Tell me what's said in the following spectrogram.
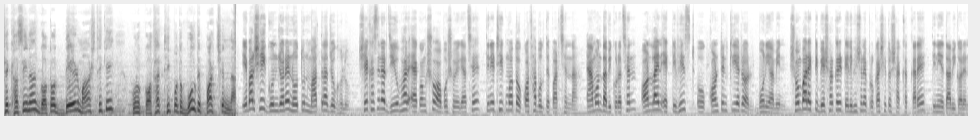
শেখ হাসিনা গত দেড় মাস থেকে কোনো কথা ঠিক মতো বলতে পারছেন না। এবার সেই গুঞ্জনে নতুন মাত্রা যোগ হলো। শেখ হাসিনার জিওভার এক অংশ অবশ হয়ে গেছে, তিনি ঠিকমতো কথা বলতে পারছেন না। এমন দাবি করেছেন অনলাইন অ্যাক্টিভিস্ট ও কন্টেন্ট ক্রিয়েটর বনিয়ামিন। সোমবার একটি বেসরকারি টেলিভিশনে প্রকাশিত সাক্ষাৎকারে তিনি এ দাবি করেন।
